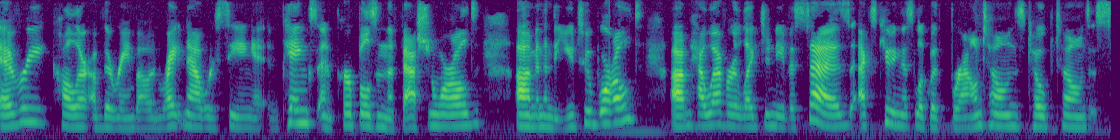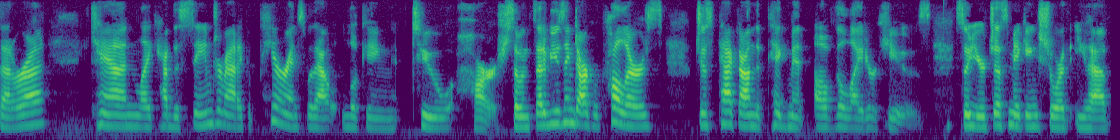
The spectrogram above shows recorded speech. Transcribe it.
every color of the rainbow. And right now we're seeing it in pinks and purples in the fashion world um, and then the YouTube world. Um, however, like Geneva says, executing this look with brown tones, taupe tones, etc., can like have the same dramatic appearance without looking too harsh. So instead of using darker colors, just pack on the pigment of the lighter hues. So you're just making sure that you have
